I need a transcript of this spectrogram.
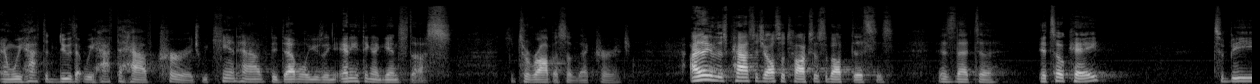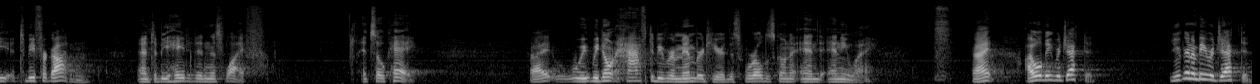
And, we have to do that. We have to have courage. We can't have the devil using anything against us to, to rob us of that courage. I think this passage also talks to us about this is, is that uh, it's okay to be, to be forgotten and to be hated in this life. It's okay. Right? We, we don't have to be remembered here. This world is going to end anyway. Right? I will be rejected. You're going to be rejected.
